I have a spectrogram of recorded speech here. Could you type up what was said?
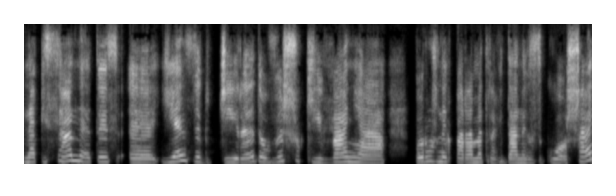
napisany, to jest e, język Jiry do wyszukiwania po różnych parametrach danych zgłoszeń,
